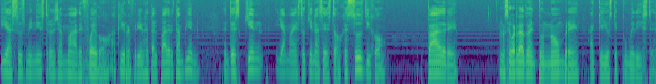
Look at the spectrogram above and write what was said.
y a sus ministros llama de fuego, aquí refiriéndose al Padre también. Entonces, ¿quién llama esto? ¿Quién hace esto? Jesús dijo, Padre, los he guardado en tu nombre aquellos que tú me diste.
